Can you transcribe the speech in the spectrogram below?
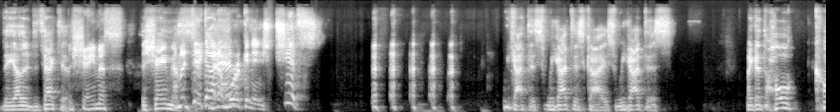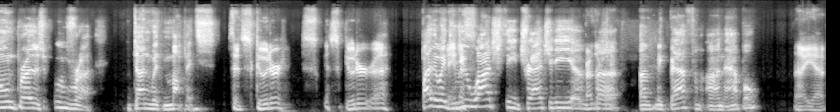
the other detective. The Seamus. The Seamus. I'm a dick, Got him man. working in shifts. We got this. We got this, guys. We got this. I got the whole Coen Brothers oeuvre done with Muppets. Is it Scooter? S- Scooter? Uh, By the way, did you watch the tragedy of uh, of Macbeth on Apple? not yet.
